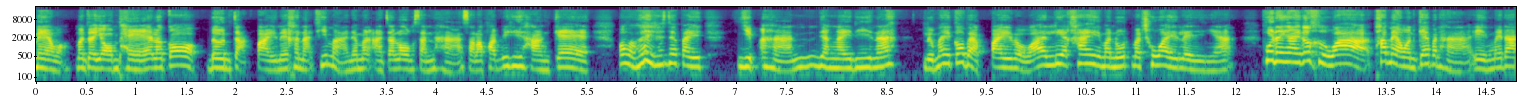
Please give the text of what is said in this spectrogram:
แมวอะมันจะยอมแพ้แล้วก็เดินจากไปในขณะที่หมาเนี่ยมันอาจจะลองสรรหาสารพัดวิธีทางแก้ว่าแบบเฮ้ยฉันจะไปหยิบอาหารยังไงดีนะ รือไม่ก็แบบไปแบบว่าเรียกให้มนุษย์มาช่วยอะไรอย่างเงี้ยพูดง่ายๆก็คือว่าถ้าแมวมันแก้ปัญหาเองไม่ได้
